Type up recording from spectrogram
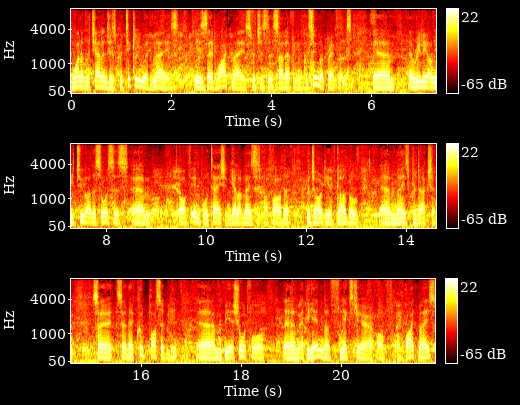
One of the challenges, particularly with maize, is that white maize, which is the South African consumer preference, um, there are really only two other sources um, of importation. Yellow maize is by far the majority of global um, maize production. So, so there could possibly um, be a shortfall at the end of next year of, of white maize.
